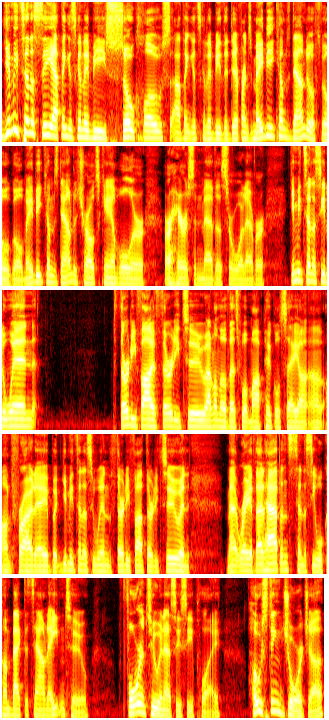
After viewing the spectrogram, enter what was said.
give me Tennessee. I think it's going to be so close. I think it's going to be the difference. Maybe it comes down to a field goal. Maybe it comes down to Charles Campbell or or Harrison Mevis or whatever. Give me Tennessee to win 35-32. I don't know if that's what my pick will say on, on, Friday, but give me Tennessee win 35-32 and Matt Ray, if that happens, Tennessee will come back to town 8 and 2, 4 and 2 in SEC play, hosting Georgia.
